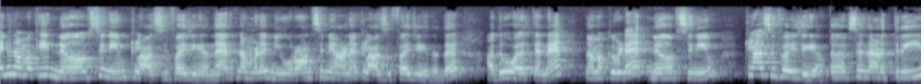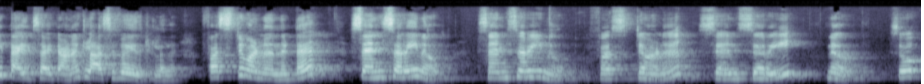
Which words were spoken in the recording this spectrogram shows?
ഇനി നമുക്ക് ഈ നെർവ്സിനെയും ക്ലാസിഫൈ ചെയ്യാം. നേരത്തെ നമ്മൾ ന്യൂറോൺസിനെയാണ് ക്ലാസിഫൈ ചെയ്തത്. അതുപോലെ തന്നെ നമുക്കിവിടെ നെർവ്സിനെയും ക്ലാസിഫൈ ചെയ്യാം. നെർവ്സ് എന്താണ്? ത്രീ ടൈപ്സ് ആയിട്ടാണ് ക്ലാസിഫൈ ചെയ്തിട്ടുള്ളത്. ഫസ്റ്റ് വൺ വന്നിട്ട് sensory nerve sensory nerve first ആണ് sensory nerve so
